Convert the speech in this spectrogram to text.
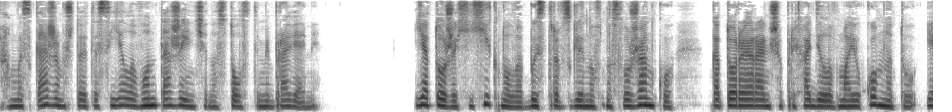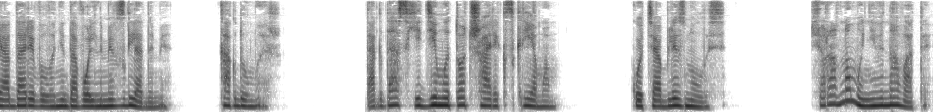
А мы скажем, что это съела вон та женщина с толстыми бровями. Я тоже хихикнула, быстро взглянув на служанку, которая раньше приходила в мою комнату и одаривала недовольными взглядами. «Как думаешь?» «Тогда съедим и тот шарик с кремом». Котя облизнулась. Все равно мы не виноваты».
